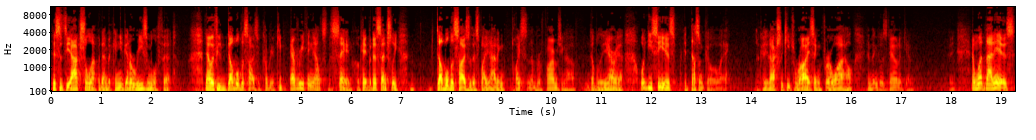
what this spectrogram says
This is the actual epidemic, and you get a reasonable fit. Now, if you double the size of Cumbria, keep everything else the same, okay, but essentially double the size of this by adding twice the number of farms you have and double the area, what you see is it doesn't go away. Okay? It actually keeps rising for a while and then goes down again. Okay? And what that is,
